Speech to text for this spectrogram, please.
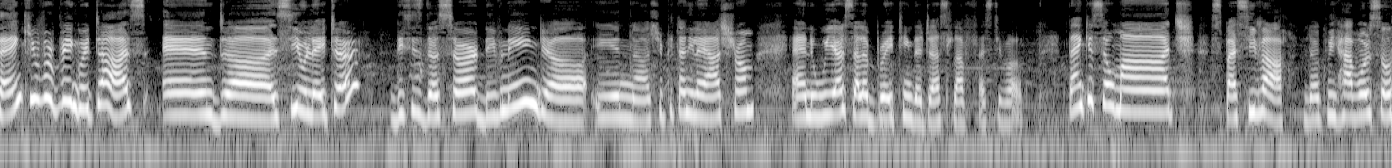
thank you for being with us and uh, see you later this is the third evening uh, in uh, Shipita Nilay Ashram and we are celebrating the Just Love Festival thank you so much spasiba look we have also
